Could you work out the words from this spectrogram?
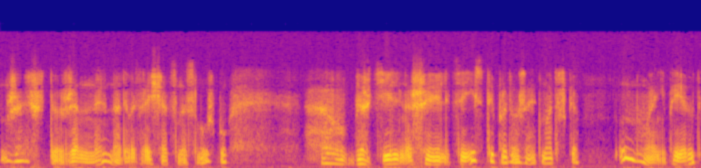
Жаль, что Жанне надо возвращаться на службу, а у Бертиль наши лицеисты, продолжает матушка. Ну, они приедут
